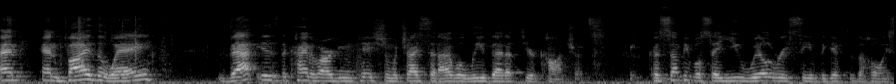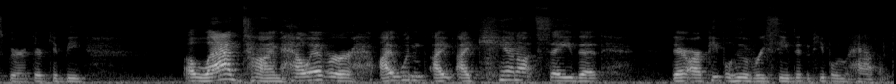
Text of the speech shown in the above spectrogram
And and by the way, that is the kind of argumentation which I said I will leave that up to your conscience. Because some people say you will receive the gift of the Holy Spirit. There could be a lag time. However, I wouldn't I, I cannot say that there are people who have received it and people who haven't.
